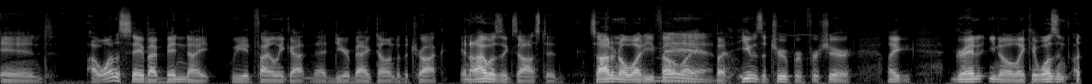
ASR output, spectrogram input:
and I want to say by midnight we had finally gotten that deer back down to the truck, and I was exhausted. So I don't know what he felt Man. like, but he was a trooper for sure. Like, granted, you know, like it wasn't a,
